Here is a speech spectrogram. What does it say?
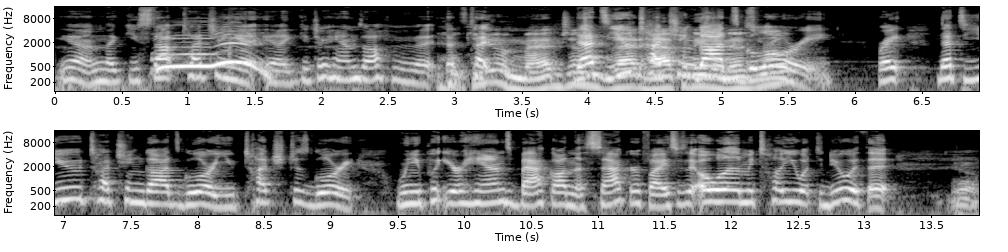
Yeah, and like you stop touching it. Yeah, like, get your hands off of it. That's Can tou- you imagine? That's you that touching happening in God's glory, right? That's you touching God's glory. You touched His glory when you put your hands back on the sacrifice. You say, "Oh well, let me tell you what to do with it." Yeah.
